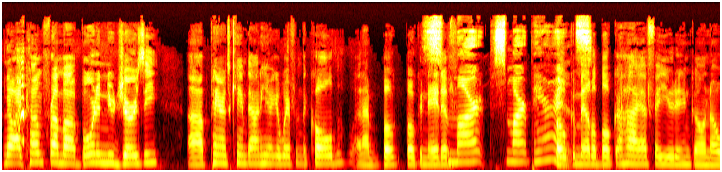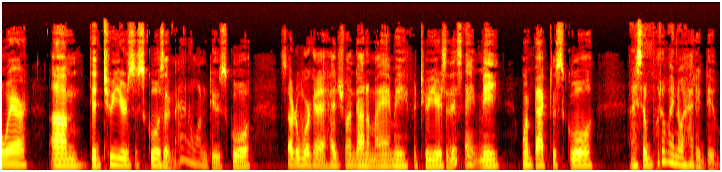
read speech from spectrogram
No, I come from uh, born in New Jersey. Uh, parents came down here to get away from the cold, and I'm Bo- Boca native. Smart smart parents. Boca Middle, Boca High, FAU didn't go nowhere. Um, did two years of school. Said, man, I don't want to do school. Started working at a hedge fund down in Miami for two years. Said, this ain't me. Went back to school. And I said, what do I know how to do?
